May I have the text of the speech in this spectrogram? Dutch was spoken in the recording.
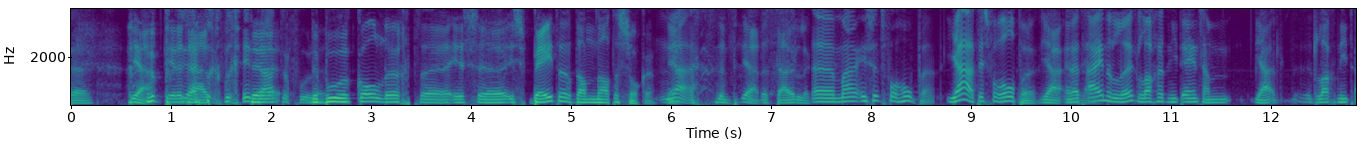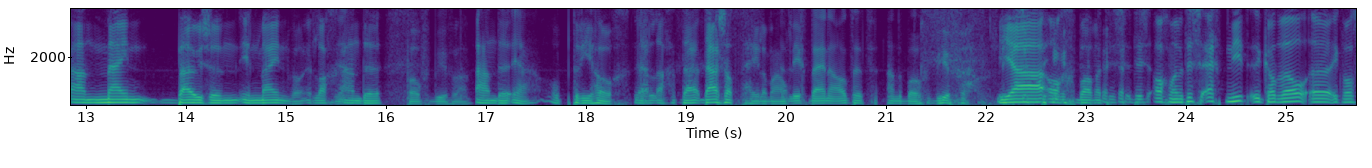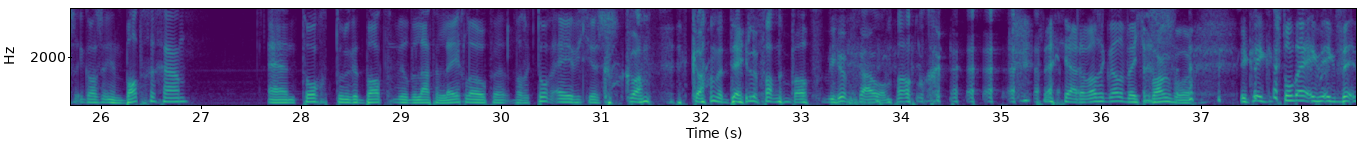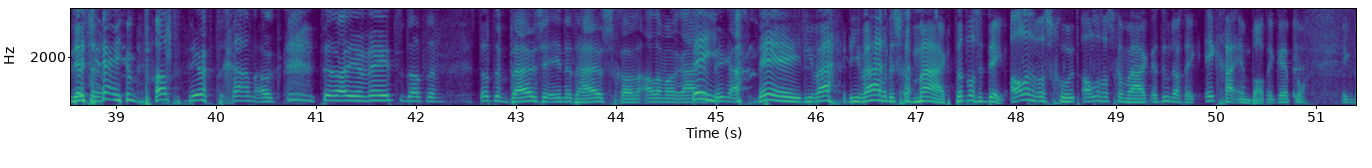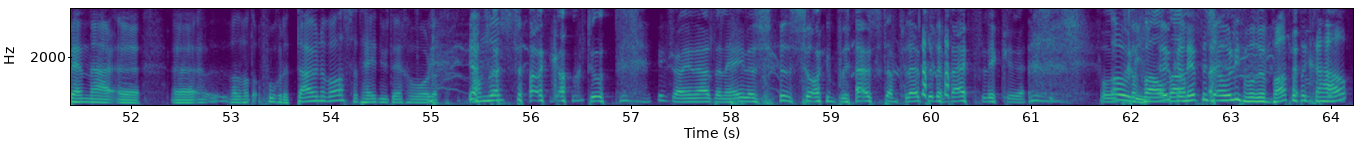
ja, inderdaad. begint De- aan te voelen. De boerenkoollucht eh, is, eh, is beter dan natte sokken. Ja, Dat- ja, dat is duidelijk. Eh, maar is het verholpen? Ja, het is verholpen. Ja, en uiteindelijk lag het niet eens aan... Ja, het lag niet aan mijn buizen in mijn woon. Het lag Ja. aan de, Bovenbuurvrouw. aan de... Ja, op drie hoog. Ja. Daar, lag, daar, daar zat het helemaal. Het ligt bijna altijd aan de bovenbuurvrouw. Ja, och, man, het is, het is, och, man, het is echt niet... Ik had wel... ik, was, ik was in bad gegaan. En toch, toen ik het bad wilde laten leeglopen, was ik toch eventjes... kwam, kwamen delen van de bovenbuurvrouw omhoog. ja, daar was ik wel een beetje bang voor. Ik, ik stond... Ik, ik, Dat deze, jij in bad durft te gaan ook. Terwijl je weet dat de, dat de buizen in het huis gewoon allemaal rare Nee. dingen aan. Nee, die, wa die waren dus gemaakt. Dat was het ding. Alles was goed, alles was gemaakt. En toen dacht ik, ik ga in bad. Ik, heb toch, ik ben naar eh, eh, wat, wat vroeger de tuinen was. Dat heet nu tegenwoordig Ja, anders. dat zou ik ook doen. Ik zou inderdaad een hele zooi bruistabletten erbij flikkeren. Voor het Olie, geval dat... eucalyptusolie voor een bad had ik gehaald.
